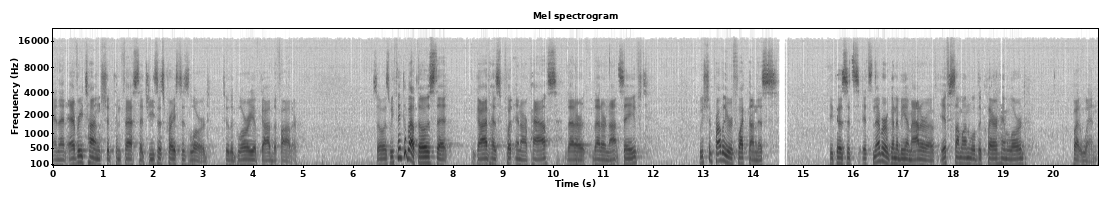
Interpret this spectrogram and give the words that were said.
and that every tongue should confess that Jesus Christ is Lord to the glory of God the Father. So, as we think about those that God has put in our paths that are, that are not saved, we should probably reflect on this because it's, it's never going to be a matter of if someone will declare him Lord, but when.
